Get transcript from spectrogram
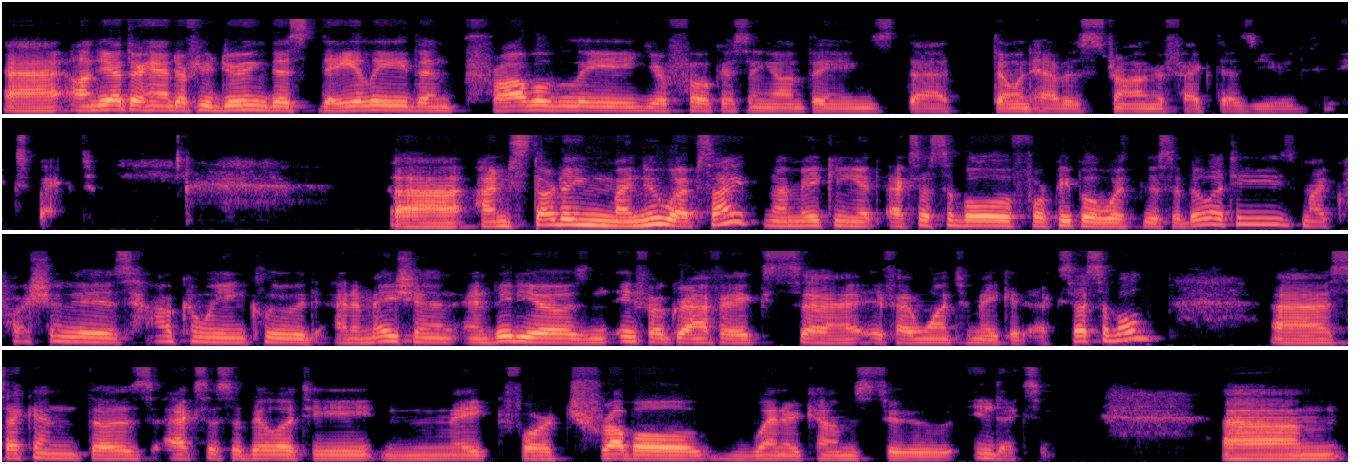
Uh, on the other hand, if you're doing this daily, then probably you're focusing on things that don't have as strong effect as you'd expect. Uh, I'm starting my new website, and I'm making it accessible for people with disabilities. My question is, how can we include animation and videos and infographics uh, if I want to make it accessible? Uh, second, does accessibility make for trouble when it comes to indexing? Um,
